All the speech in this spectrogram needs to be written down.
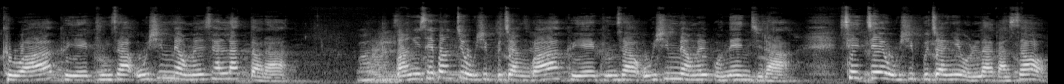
그와 그의 군사 50명을 살랐더라 왕이 세 번째 50부장과 그의 군사 50명을 보낸지라. 셋째 50부장이 올라가서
